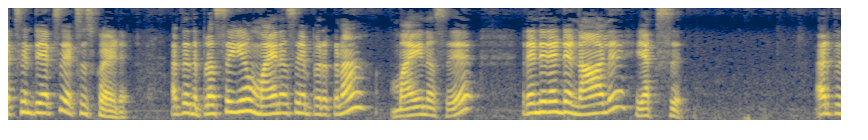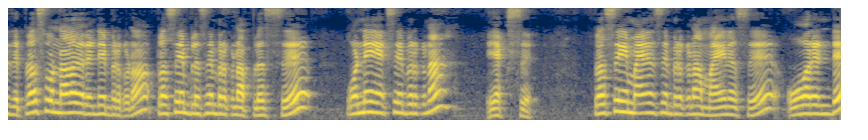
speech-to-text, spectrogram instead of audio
x into x x squared அடுத்து இந்த ப்ளஸ்ஸையும் மைனஸையும் பெருக்கினா மைனஸு ரெண்டு ரெண்டு நாலு எக்ஸு அடுத்தது ப்ளஸ் ஒன்னால் ரெண்டையும் பெருக்கணும். ப்ளஸ்ஸையும் ப்ளஸ்ஸையும் பெருக்கணும் ப்ளஸ்ஸு ஒன்றையும் எக்ஸையும் பெருக்கினா எக்ஸு ப்ளஸ்ஸையும் மைனஸையும் பெருக்கினா மைனஸு ஓ ரெண்டு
